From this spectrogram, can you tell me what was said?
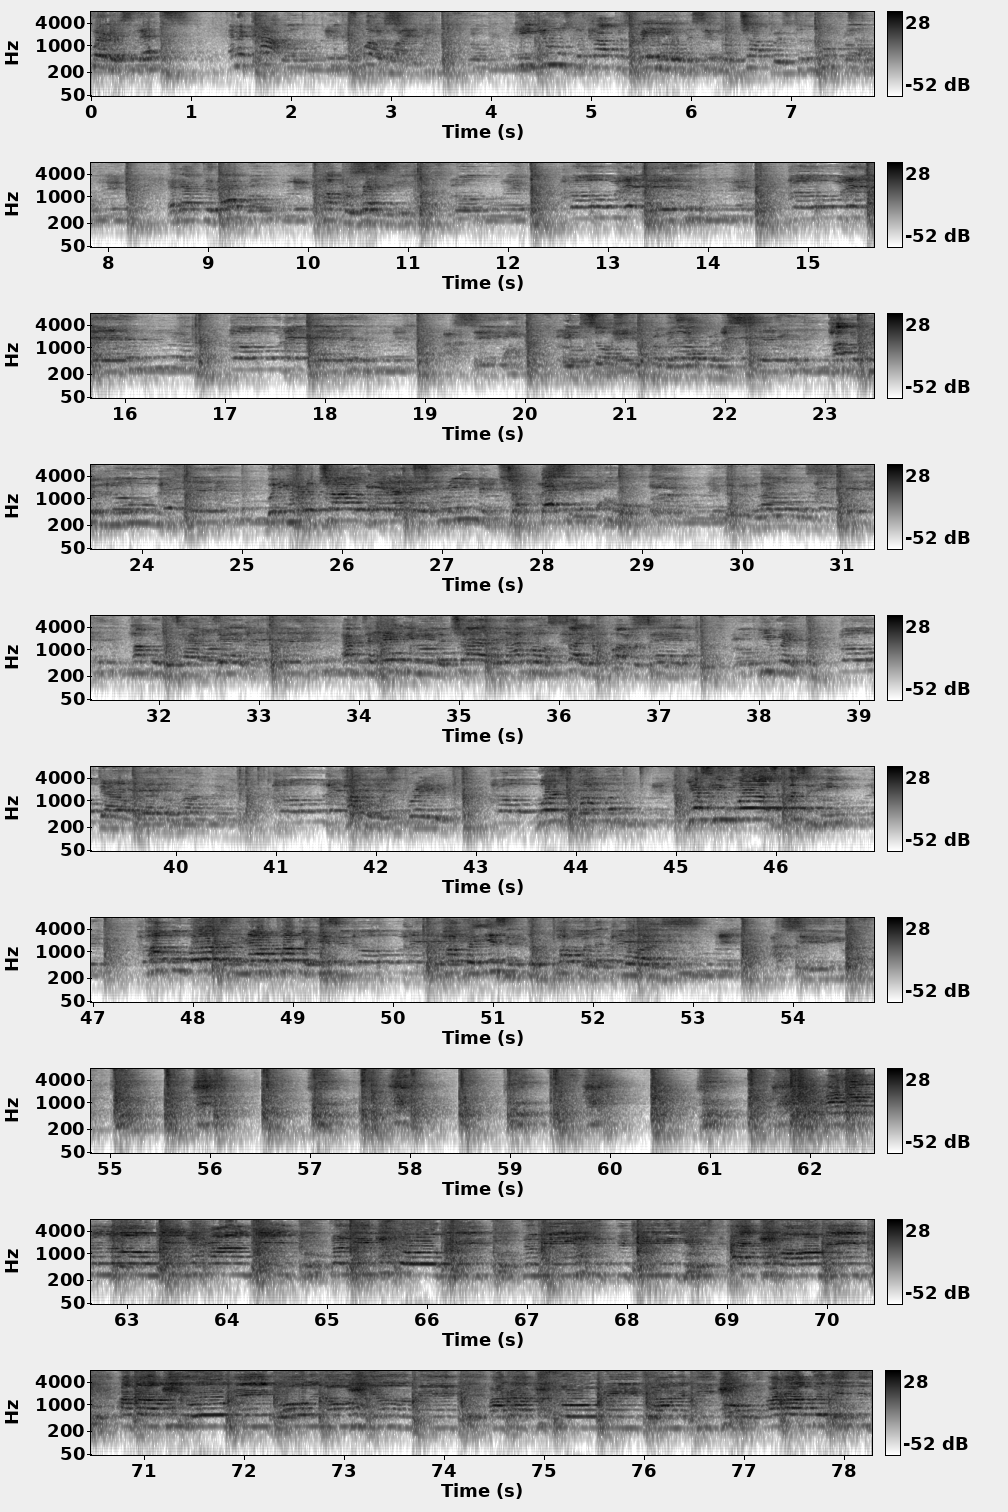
square nets and a cop, because worldwide. He used the copper's radio to signal choppers to the rooftop. And after that, Papa rescued. Exhausted from his efforts, Papa couldn't move, but he heard a child get out Papa was half dead. After handing me the child, I lost sight of Papa's head. He went down River Rock. Papa was brave. Was Papa? Yes, he was, wasn't he? Papa was, and now Papa isn't. Papa isn't the Papa that was. I said he was. after this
